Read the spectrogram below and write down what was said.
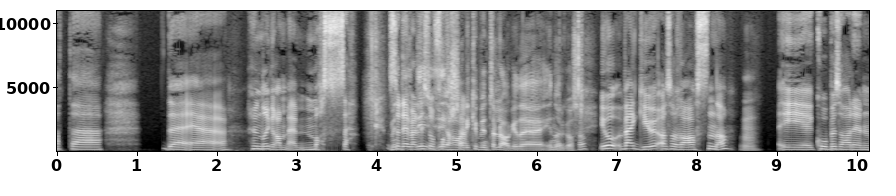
at uh, det er 100 gram er masse. Men så det er veldig stor forskjell. Har de ikke begynt å lage det i Norge også? Jo, Wagyu, altså rasen, da. Mm. I Kobe så har de en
